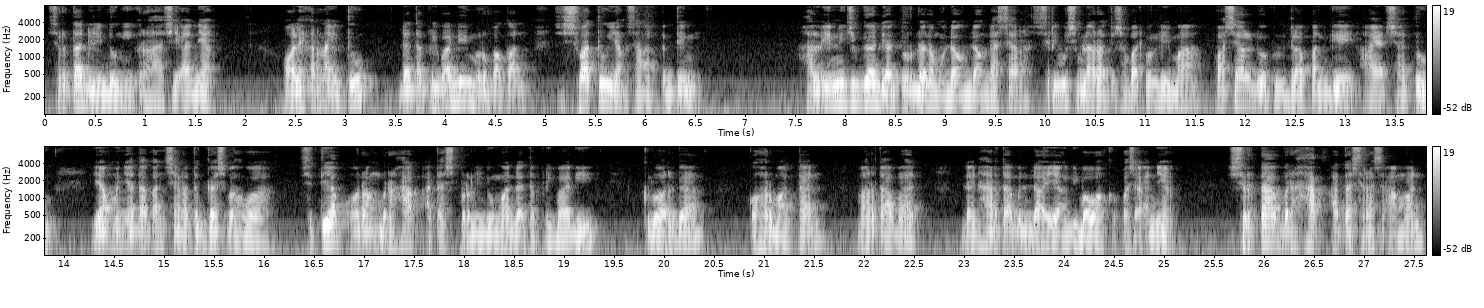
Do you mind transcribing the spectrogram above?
serta dilindungi kerahasiaannya. Oleh karena itu, data pribadi merupakan sesuatu yang sangat penting. Hal ini juga diatur dalam Undang-Undang Dasar 1945 Pasal 28G ayat 1 yang menyatakan secara tegas bahwa setiap orang berhak atas perlindungan data pribadi, keluarga, kehormatan, martabat, dan harta benda yang di bawah kekuasaannya, serta berhak atas rasa aman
